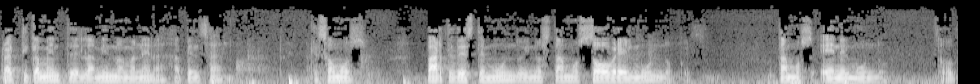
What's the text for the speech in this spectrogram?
prácticamente de la misma manera, a pensar que somos parte de este mundo y no estamos sobre el mundo, pues, estamos en el mundo, todos.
